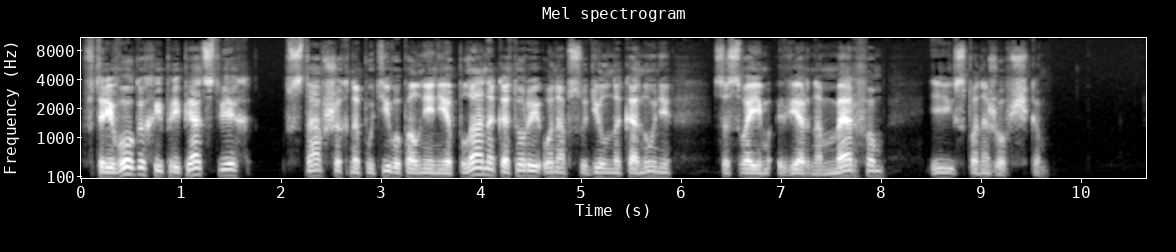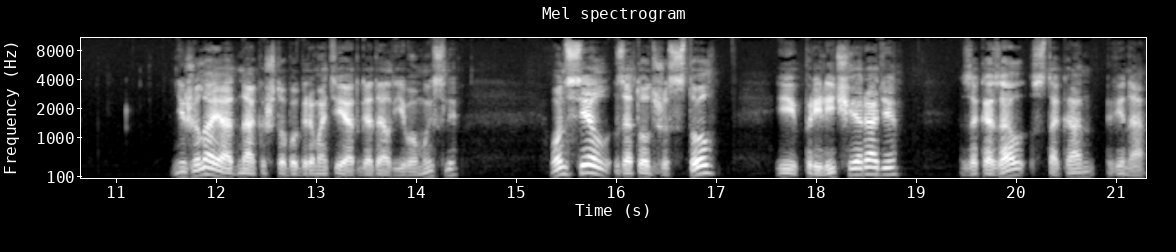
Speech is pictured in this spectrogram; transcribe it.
в тревогах и препятствиях, вставших на пути выполнения плана, который он обсудил накануне со своим верным Мерфом и с поножовщиком. Не желая, однако, чтобы Грамотей отгадал его мысли, он сел за тот же стол и, приличия ради, заказал стакан вина.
